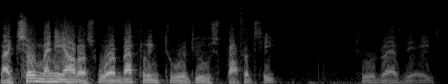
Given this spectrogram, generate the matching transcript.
Like so many others who are battling to reduce poverty, to address the AIDS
